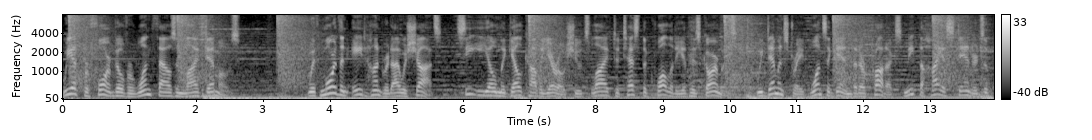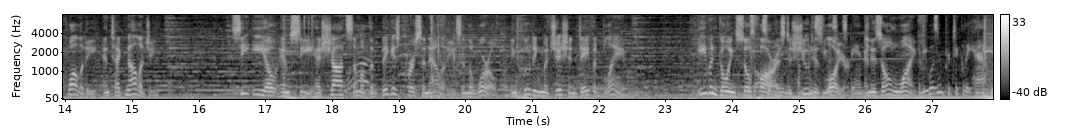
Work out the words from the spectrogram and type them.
We have performed over 1,000 live demos. With more than 800 IWA shots, CEO Miguel Caballero shoots live to test the quality of his garments. We demonstrate once again that our products meet the highest standards of quality and technology. CEO MC has shot some of the biggest personalities in the world, including magician David Blaine. Even going so far as to shoot his lawyer expansion. and his own wife. But he wasn't particularly happy.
